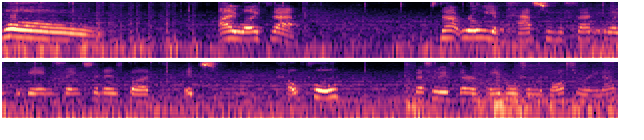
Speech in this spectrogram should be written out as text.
Whoa! I like that. It's not really a passive effect like the game thinks it is, but it's helpful. Especially if there are tables in the boss arena.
